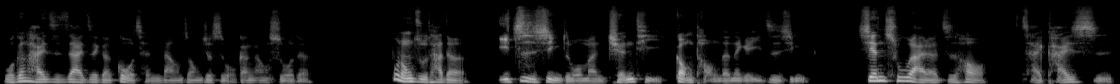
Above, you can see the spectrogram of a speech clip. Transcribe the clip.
我跟孩子在这个过程当中，就是我刚刚说的，布农族他的一致性，就我们全体共同的那个一致性，先出来了之后，才开始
